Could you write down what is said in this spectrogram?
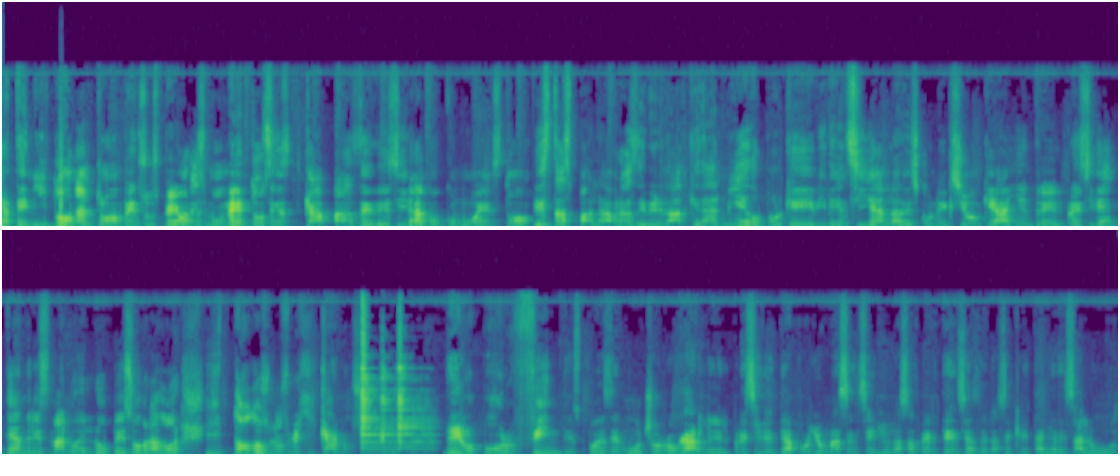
Ni Donald Trump en sus peores momentos es capaz de decir algo como esto. Estas palabras de verdad que dan miedo porque evidencian la desconexión que hay entre el presidente Andrés Manuel López Obrador y todos los mexicanos. Digo, por fin, después de mucho rogarle, el presidente apoyó más en serio las advertencias de la Secretaría de Salud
